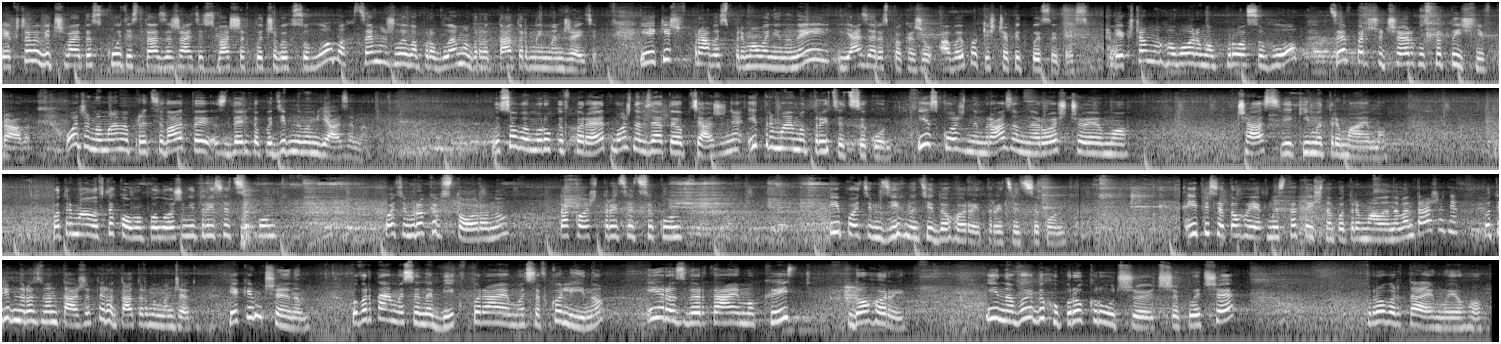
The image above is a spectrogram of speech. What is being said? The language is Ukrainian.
Якщо ви відчуваєте скутість та зажатість в ваших плечових суглобах, це можлива проблема в ротаторній манжеті. І які ж вправи спрямовані на неї, я зараз покажу. А ви поки що підписуйтесь. Якщо ми говоримо про суглоб, це в першу чергу статичні вправи. Отже, ми маємо працювати з дельтоподібними м'язами. Висовуємо руки вперед, можна взяти обтяження і тримаємо 30 секунд. І з кожним разом нарощуємо час, в який ми тримаємо. Потримали в такому положенні 30 секунд. Потім руки в сторону, також 30 секунд. І потім зігнуті догори 30 секунд. І після того, як ми статично потримали навантаження, потрібно розвантажити ротаторну манжету. Яким чином? Повертаємося на бік, впираємося в коліно і розвертаємо кисть догори. І на видоху, прокручуючи плече, провертаємо його.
